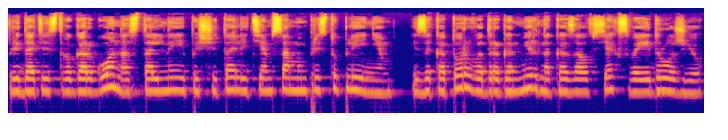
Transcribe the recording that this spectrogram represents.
Предательство Гаргона остальные посчитали тем самым преступлением, из-за которого Драгонмир наказал всех своей дрожью.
